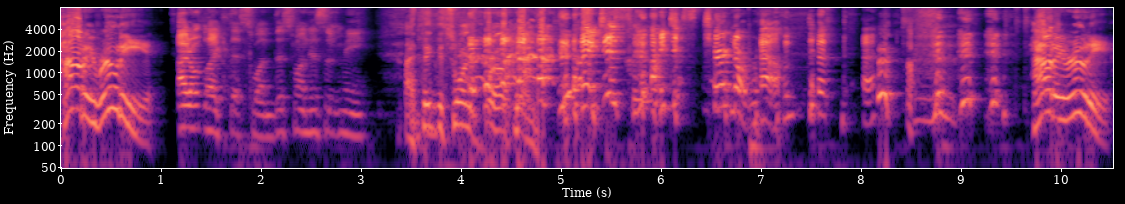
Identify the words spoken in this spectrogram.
Howdy, Rudy! I don't like this one. This one isn't me. I think this one's broken. I just I just turn around. Howdy, Rudy.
